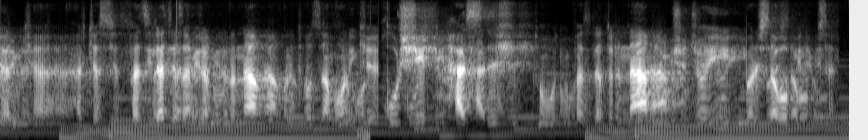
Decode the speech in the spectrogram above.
داریم که هر کسی فضیلت از امیرالمومنین رو نقل می‌کنه تا زمانی که خورشید هستش تا اون فضیلت داره نقل میشه جایی برای ثواب می‌نویسن.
